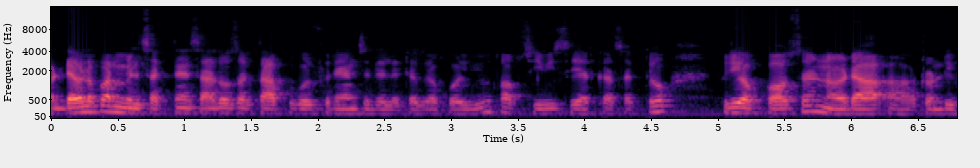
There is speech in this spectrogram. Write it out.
बट डेवलपर मिल सकते हैं, शायद हो सकता है आपको कोई फ्रेंड से रिलेटेड या कोई भी हो तो आप सी शेयर कर सकते हो। फ्री ऑफ़ कॉस्ट है नोएडा ट्वेंटी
